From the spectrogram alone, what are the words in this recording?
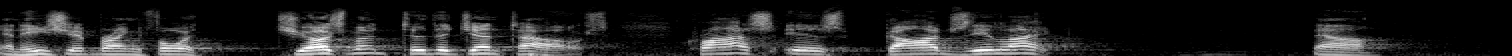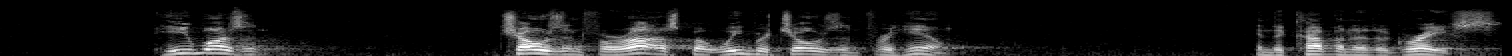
and he should bring forth judgment to the Gentiles. Christ is God's elect. Now, he wasn't chosen for us, but we were chosen for him in the covenant of grace.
